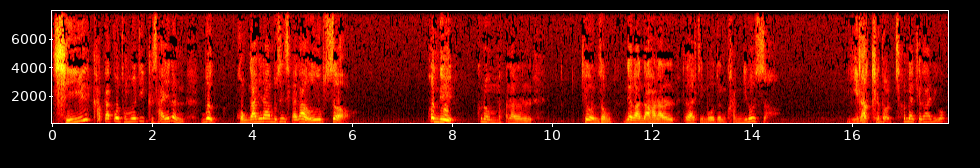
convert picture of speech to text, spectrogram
제일 가깝고 도무지 그 사이에는 뭐 공간이나 무슨 새가 없어. 헌데 그놈 하나를 견성 내가 나 하나를 깨달지 못한 관계로서 이렇게도 처맥혀가지고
